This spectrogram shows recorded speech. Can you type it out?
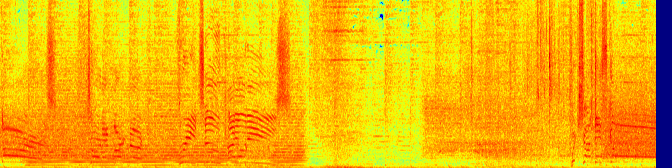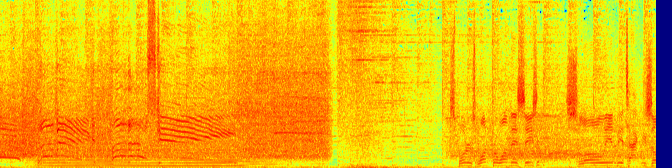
scores! Jordan Martinook! 3-2 Coyotes! Quick shot, they score! Spooners one for one this season. Slowly into the attacking zone.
